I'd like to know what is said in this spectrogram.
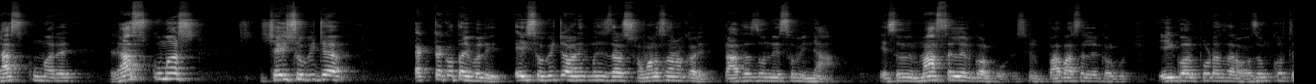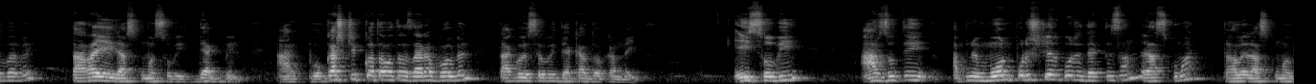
রাজকুমারের রাজকুমার সেই ছবিটা একটা কথাই বলি, এই ছবিটা অনেক মানুষ যারা সমালোচনা করে, তাদের জন্য এই ছবি না। এই ছবি মা ছেলের গল্প বাবা ছেলের গল্প। এই গল্পটা যারা হজম করতে পারবে, তারাই এই রাজকুমার ছবি দেখবেন। আর প্রকাষ্টিক কথাবার্তা যারা বলবেন, তাকে ওই ছবি দেখার দরকার নেই। এই ছবি, আর যদি আপনি মন পরিষ্কার করে দেখতে চান রাজকুমার, তাহলে রাজকুমার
